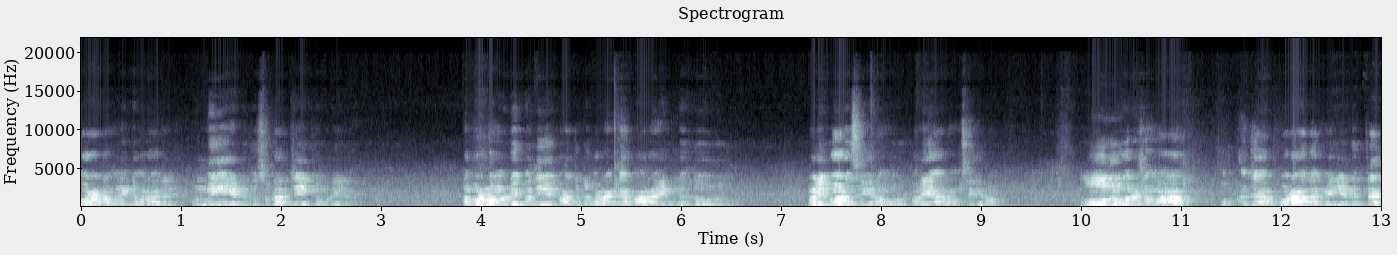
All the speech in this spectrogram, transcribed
போராட்டம் பண்ணிட்டு வராரு. உண்மையை எடுத்து சொல்றாரு ஜெயிக்க முடியல. அப்புறம் நம்மளுடைய பதிவை பார்த்துட்டு வராங்க. வாராகிக்கு வந்து ஒரு வழிபாடு செய்கிறோம் ஒரு பரிகாரம் செய்கிறோம் மூணு வருஷமா போடாத கையெழுத்த.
